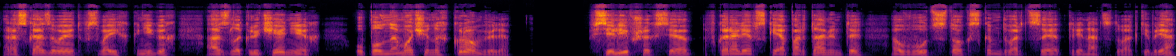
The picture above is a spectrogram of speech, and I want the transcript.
рассказывает в своих книгах о злоключениях уполномоченных Кромвеля, вселившихся в королевские апартаменты в Вудстокском дворце 13 октября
